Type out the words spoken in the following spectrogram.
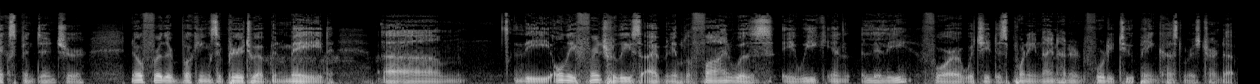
expenditure, no further bookings appear to have been made. Um, the only French release I've been able to find was a week in Lille, for which a disappointing 942 paying customers turned up.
